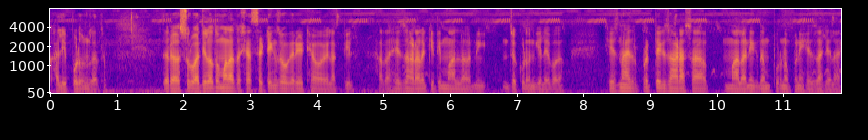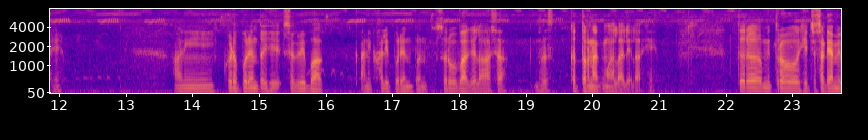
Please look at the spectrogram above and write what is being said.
खाली पडून जातं. तर सुरुवातीला तुम्हाला तशा सेटिंग्ज वगैरे ठेवावे लागतील. आता हे झाडाला किती मालाने जकडून गेलं आहे बघा. हेच नाही तर प्रत्येक झाड असा मालाने एकदम पूर्णपणे हे झालेलं आहे. आणि कडपर्यंत हे सगळे बाग आणि खालीपर्यंत पण सर्व बागेला असा खतरनाक माल आलेला आहे. तर मित्र ह्याच्यासाठी आम्ही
